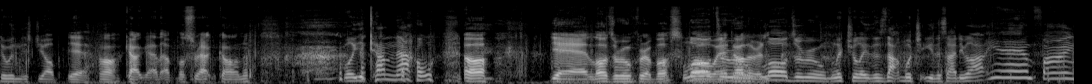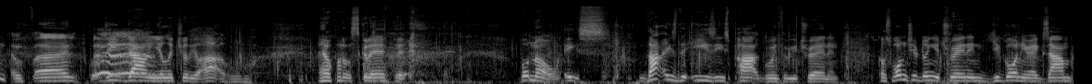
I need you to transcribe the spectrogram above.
doing this job. Yeah. Oh, can't get that bus right corner. well, you can now. oh. Yeah, loads of room for a bus. Oh, loads oh, of room, loads of room. Literally, there's that much either side. You're like, yeah, I'm fine. I'm fine. But deep down, you're literally like, oh, I hope I don't scrape it. But no, it's that is the easiest part going through your training. Because once you've done your training, you go on your exam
